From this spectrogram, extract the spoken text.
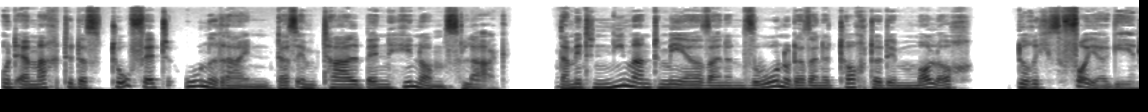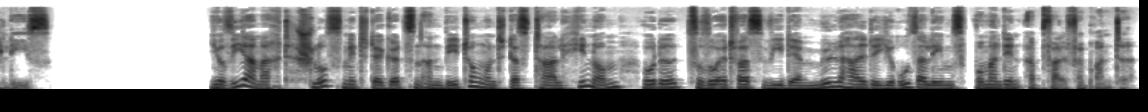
Und er machte das Tophet unrein, das im Tal Ben Hinnoms lag, damit niemand mehr seinen Sohn oder seine Tochter dem Moloch durchs Feuer gehen ließ. Josia macht Schluss mit der Götzenanbetung und das Tal Hinnom wurde zu so etwas wie der Müllhalde Jerusalems, wo man den Abfall verbrannte.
